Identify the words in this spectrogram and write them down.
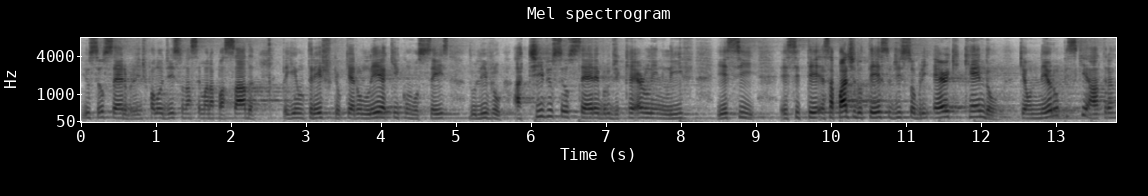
e o seu cérebro. A gente falou disso na semana passada. Peguei um trecho que eu quero ler aqui com vocês do livro Ative o seu cérebro de Carolyn Leaf. E esse, esse te, essa parte do texto diz sobre Eric Kendall, que é um neuropsiquiatra,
